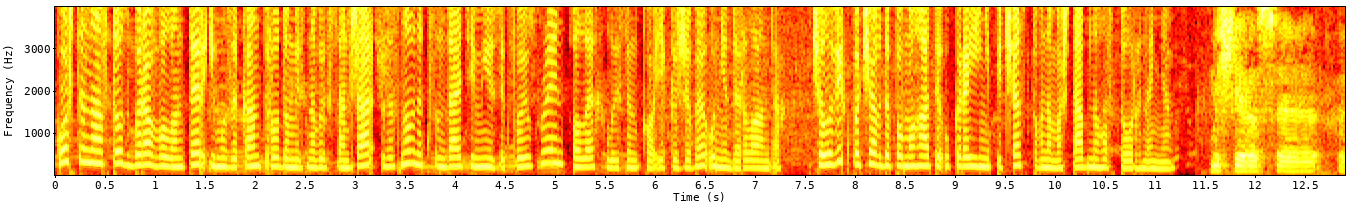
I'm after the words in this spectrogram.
Кошти на авто збирав волонтер і музикант родом із Нових Санжар, засновник фундації Music for Ukraine Олег Лисенко, який живе у Нідерландах. Чоловік почав допомагати Україні під час повномасштабного вторгнення. Ми ще раз е, е,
